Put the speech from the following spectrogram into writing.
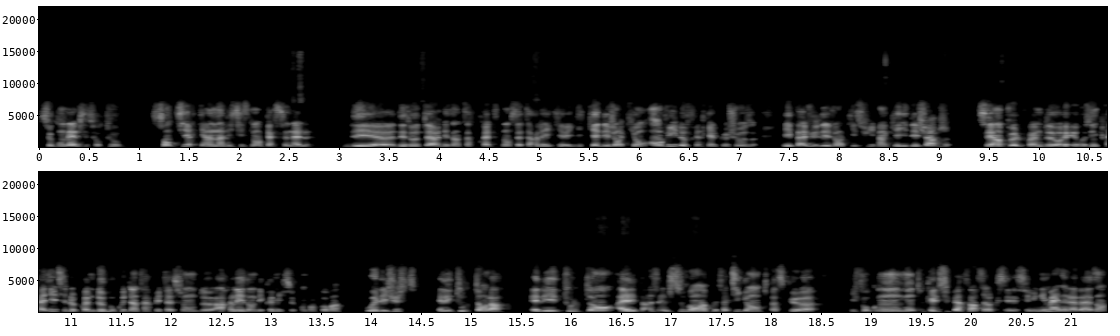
ce qu'on aime, c'est surtout sentir qu'il y a un investissement personnel des, euh, des auteurs, des interprètes dans cette Harley, qu'il y a des gens qui ont envie d'offrir quelque chose et pas juste des gens qui suivent un cahier des charges. C'est un peu le problème de Rosine Crazy, c'est le problème de beaucoup d'interprétations de Harley dans les comics contemporains, où elle est juste, elle est tout le temps là elle est tout le temps, elle est, elle est souvent un peu fatigante parce que euh, il faut qu'on montre qu'elle est super forte alors que c'est une humaine à la base, hein,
